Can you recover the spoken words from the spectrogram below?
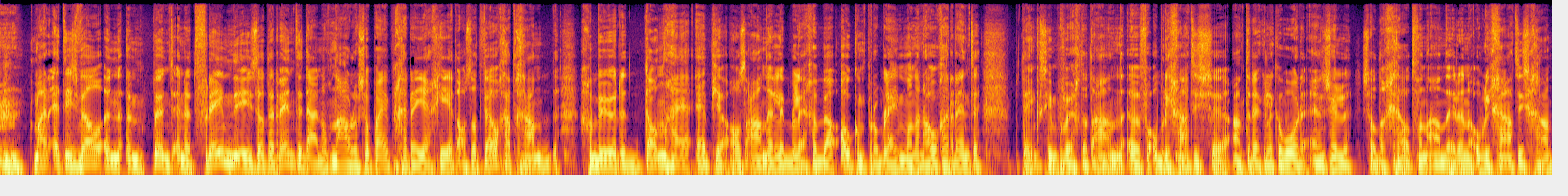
maar het is wel een, een, punt. En het vreemde is dat de rente daar nog nauwelijks op heeft gereageerd. Als dat wel gaat gaan gebeuren, dan heb je als aandelenbelegger wel ook een probleem. Want een hogere rente betekent simpelweg dat aan, uh, obligaties aantrekkelijker worden. En zullen, zal er geld van aandelen naar obligaties gaan.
